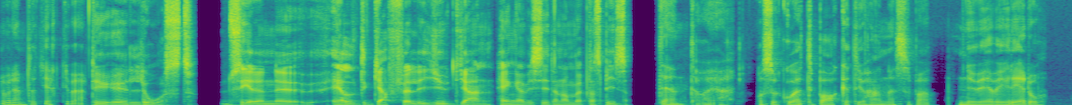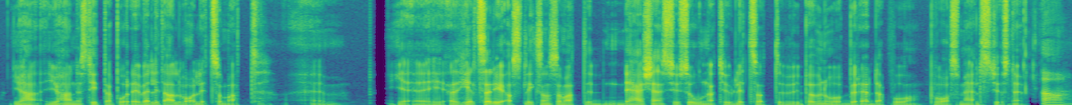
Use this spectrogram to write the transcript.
Då vill jag hämta ett jaktgevär. Det är låst. Du ser en eh, eldgaffel i gjutjärn hänga vid sidan om öppna spisen. Den tar jag. Och så går jag tillbaka till Johannes och bara, nu är vi redo. Johan- Johannes tittar på det väldigt allvarligt som att eh, helt seriöst, liksom som att det här känns ju så onaturligt så att vi behöver nog vara beredda på, på vad som helst just nu. Ja,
